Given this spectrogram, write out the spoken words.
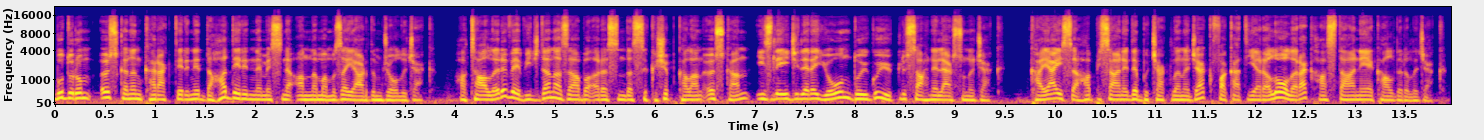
Bu durum Özkan'ın karakterini daha derinlemesine anlamamıza yardımcı olacak. Hataları ve vicdan azabı arasında sıkışıp kalan Özkan, izleyicilere yoğun duygu yüklü sahneler sunacak. Kaya ise hapishanede bıçaklanacak fakat yaralı olarak hastaneye kaldırılacak.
